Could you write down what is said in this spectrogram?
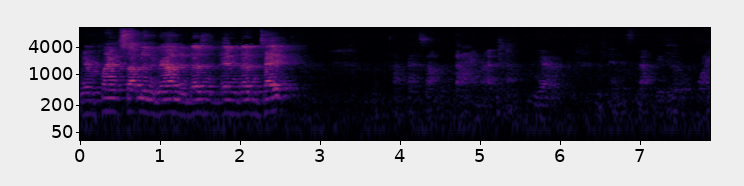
You ever plant something in the ground and it doesn't and it doesn't take? I've got something dying right now, Yeah. and it's not these little white,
